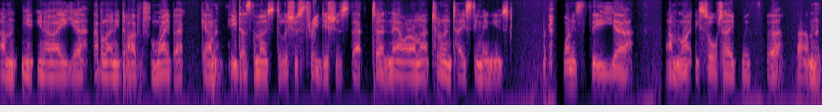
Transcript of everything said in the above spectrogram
um, you, you know, a uh, abalone diver from way back. Um, he does the most delicious three dishes that uh, now are on our tour and tasting menus. One is the uh, um, lightly sautéed with uh, um,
